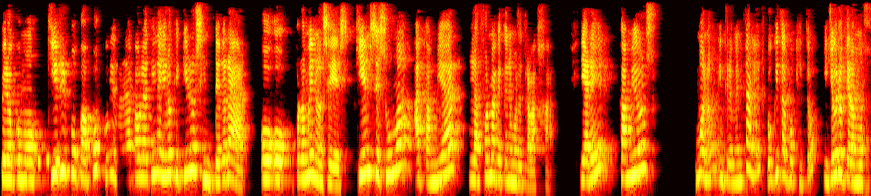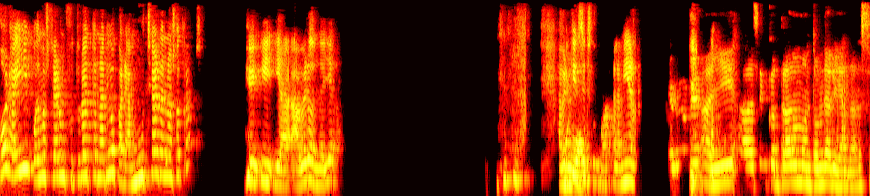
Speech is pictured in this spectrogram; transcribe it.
Pero como quiero ir poco a poco y de manera paulatina, yo lo que quiero es integrar, o, por lo menos es quién se suma a cambiar la forma que tenemos de trabajar. Y haré cambios, bueno, incrementales, poquito a poquito. Y yo creo que a lo mejor ahí podemos crear un futuro alternativo para muchas de nosotras y, a, ver dónde llega. a ver quién se suma a la mierda. Yo creo que allí has encontrado un montón de aliadas.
